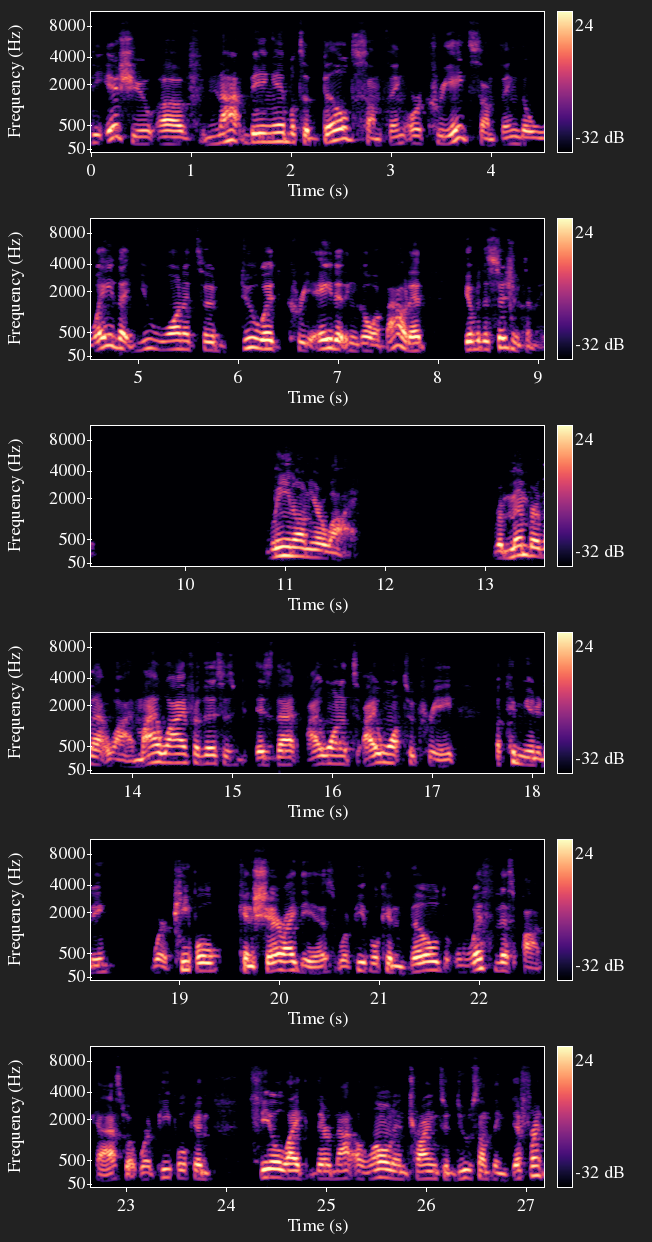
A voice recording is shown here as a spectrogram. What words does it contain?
the issue of not being able to build something or create something the way that you wanted to do it, create it, and go about it, you have a decision to make. Lean on your why remember that why. My why for this is is that I wanted to, I want to create a community where people can share ideas, where people can build with this podcast, where, where people can feel like they're not alone in trying to do something different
